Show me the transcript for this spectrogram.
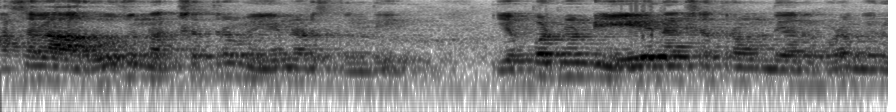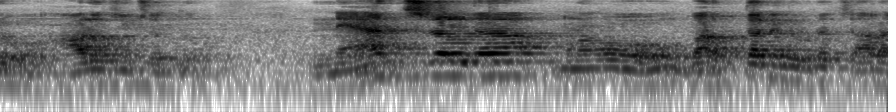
అసలు ఆ రోజు నక్షత్రం ఏం నడుస్తుంది? ఎప్పటి నుండి ఏ నక్షత్రం ఉంది అని కూడా మీరు ఆలోచించొద్దు. న్యాచురల్గా మనము బర్త్ అనేది కూడా చాలా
